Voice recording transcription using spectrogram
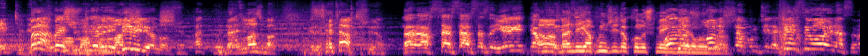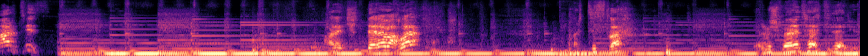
Yetmedi. Bırak 500 bin lirayı. olmaz. Bir milyon olsun. Şefkat olmaz bak. Sete aksıyor. Lan aksarsa aksarsın. Yürü git Tamam ben de yapımcıyla konuşmaya Konuş, gidiyorum o zaman. konuş yapımcıyla. Gelsin oynasın artist. Hareketlere bak la. Artist la. Gelmiş beni tehdit ediyor.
